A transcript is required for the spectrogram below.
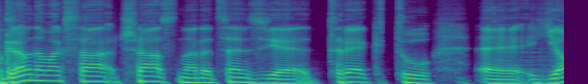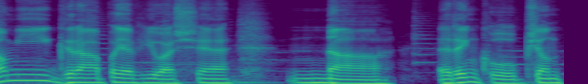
W Gram na Maxa czas na recenzję Trek to e, Yomi. Gra pojawiła się na rynku 5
